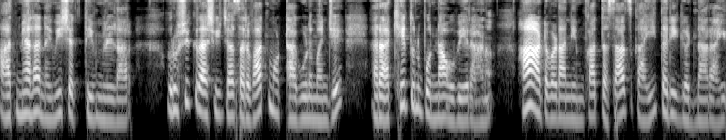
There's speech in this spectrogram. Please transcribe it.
आत्म्याला नवी शक्ती मिळणार. वृश्चिक राशीचा सर्वात मोठा गुण म्हणजे राखेतून पुन्हा उभे राहणं. हा आठवडा नेमका तसाच काहीतरी घडणार आहे.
